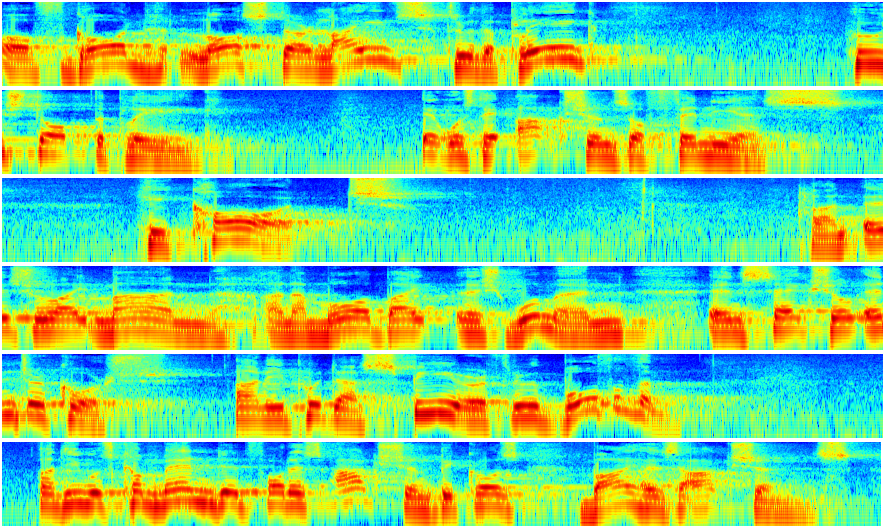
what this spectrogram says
of God lost their lives through the plague. Who stopped the plague? It was the actions of Phineas. He caught an Israelite man and a Moabitish woman in sexual intercourse, and he put a spear through both of them. And he was commended for his action because by his actions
